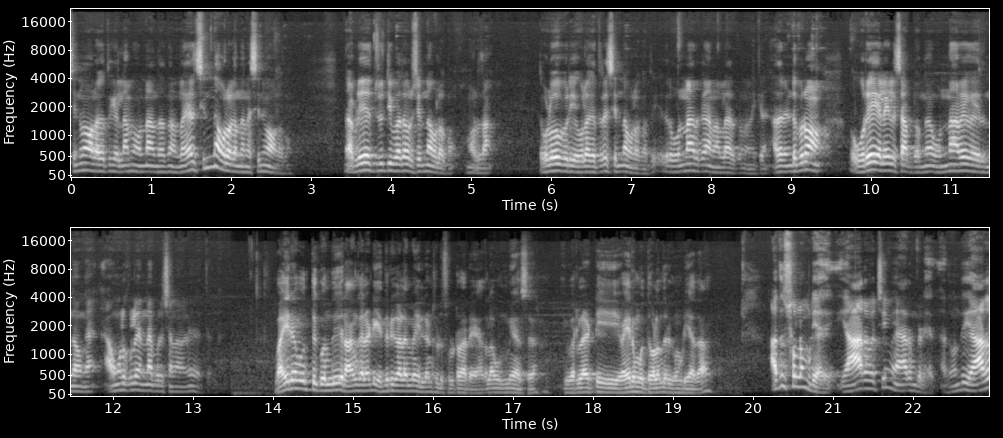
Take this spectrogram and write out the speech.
சினிமா உலகத்துக்கு எல்லாமே ஒன்றா இருந்தால் தான் நல்லா சின்ன உலகம் தானே சினிமா உலகம். அப்படியே சுற்றி பார்த்தா ஒரு சின்ன உலகம். அவ்வளோதான் எவ்வளோ பெரிய உலகத்தில் சின்ன உலகம் அது. இதில் ஒன்றா இருக்கா நல்லா இருக்கும்னு நினைக்கிறேன். அது ரெண்டு பேரும் ஒரே இலையில் சாப்பிட்டவங்க ஒன்றாவே இருந்தவங்க அவங்களுக்குள்ளே என்ன பிரச்சனைன்னு தெரியல. வைரமுத்துக்கு வந்து நாங்கள் இல்லாட்டி எதிர்காலமே இல்லைன்னு சொல்லி சொல்கிறாரு அதெல்லாம் உண்மையா சார் இவர் இல்லாட்டி வைரமுத்து வளர்ந்துருக்க முடியாதா? அது சொல்ல முடியாது. யாரை வச்சும் யாரும் கிடையாது. அது வந்து யாரோ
